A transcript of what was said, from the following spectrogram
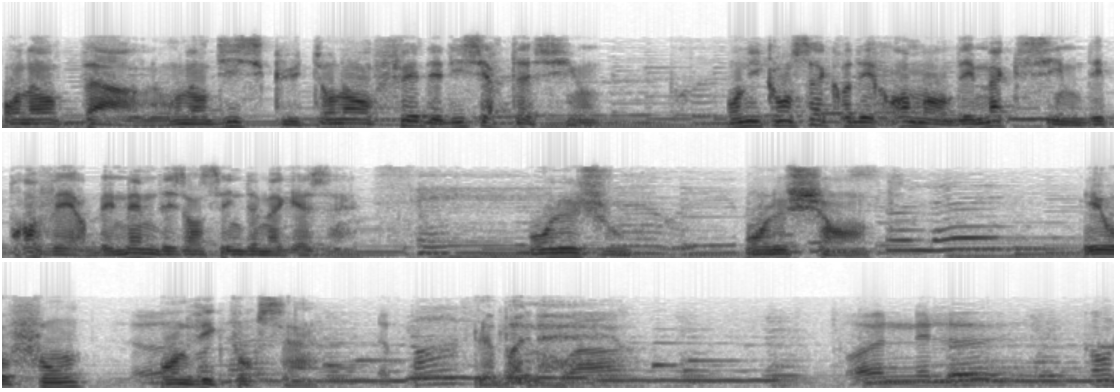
On en parle, on en discute, on en fait des dissertations. On y consacre des romans, des maximes, des proverbes et même des enseignes de magasins. On le joue, on le chante. Et au fond, on ne vit que pour ça. Le bonheur. Prenez-le quand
